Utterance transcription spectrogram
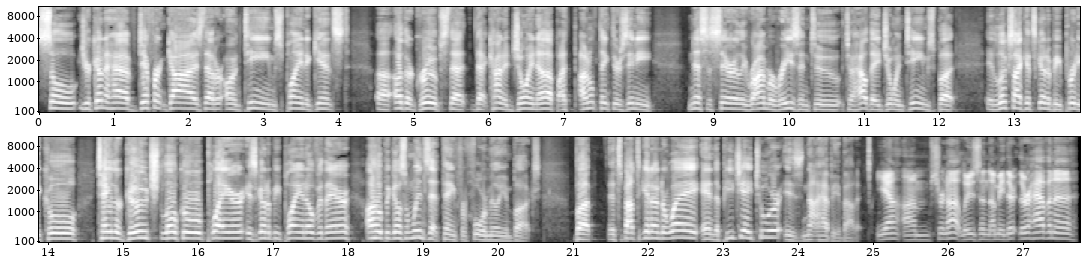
So you're going to have different guys that are on teams playing against uh, other groups that that kind of join up. I I don't think there's any necessarily rhyme or reason to to how they join teams, but it looks like it's going to be pretty cool. Taylor Gooch, local player, is going to be playing over there. I hope he goes and wins that thing for four million bucks. But it's about to get underway, and the PGA Tour is not happy about it. Yeah, I'm sure not losing. I mean, they're they're having a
